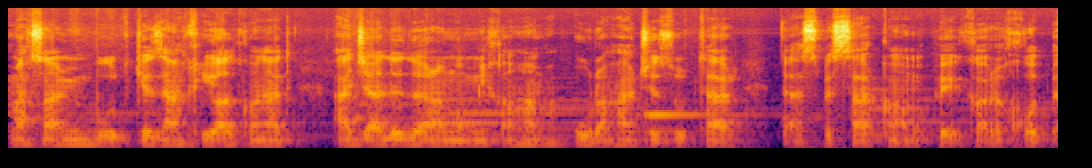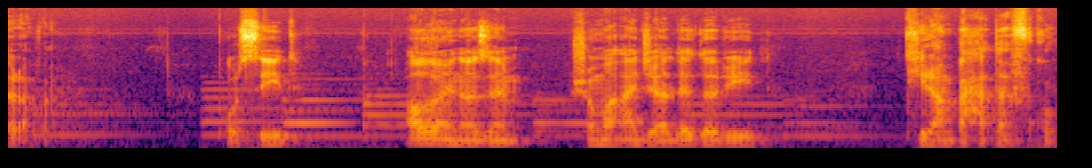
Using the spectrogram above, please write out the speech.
مقصدم این بود که زن خیال کند عجله دارم و می‌خواهم او را هرچه زودتر دست به سر کنم و پی کار خود بروم. پرسید آقای نازم شما عجله دارید؟ تیرم به هدف خورد.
